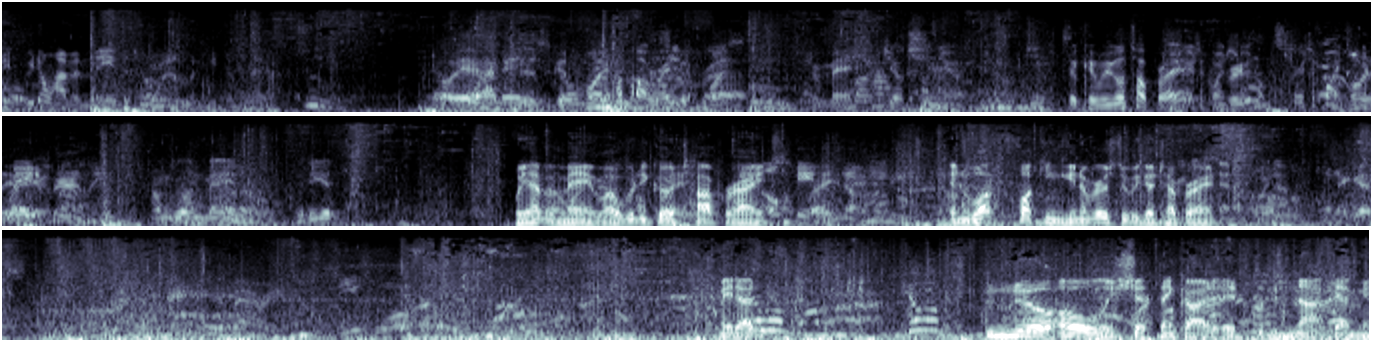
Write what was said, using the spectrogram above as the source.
If we don't have a main this point, I'm gonna be depressed. Oh yeah, actually, this is a good point. I'm not This ready a to good point press. for me. Joke's on you. So can we go top right? Straight to point, Three? straight, straight to point. Going main apparently. I'm going main. Idiot. We have a Mei. Why would he go top right? In what fucking universe do we go top right? Up. Mei dead? No, holy shit, thank god it did not get me.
